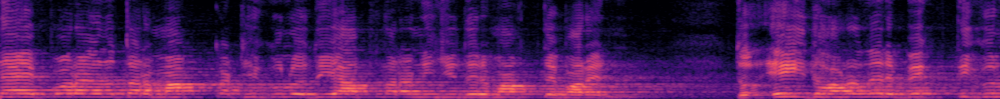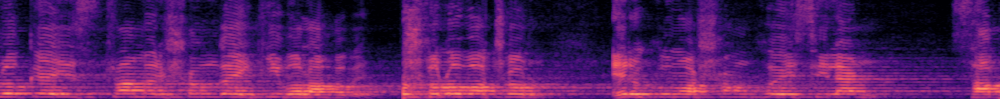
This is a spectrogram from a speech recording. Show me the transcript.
ন্যায়পরায়ণতার মাপকাঠিগুলো দিয়ে আপনারা নিজেদের মাপতে পারেন। তো এই ধরনের ব্যক্তিগুলোকে ইসলামের সঙ্গে কি বলা হবে? ষোলো বছর এরকম অসংখ্য এসিলেন সাব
